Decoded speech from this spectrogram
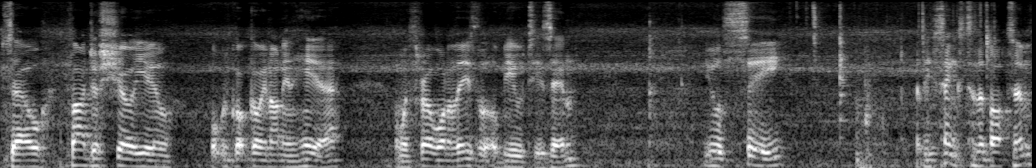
So if I just show you what we've got going on in here, and we throw one of these little beauties in, you'll see that he sinks to the bottom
